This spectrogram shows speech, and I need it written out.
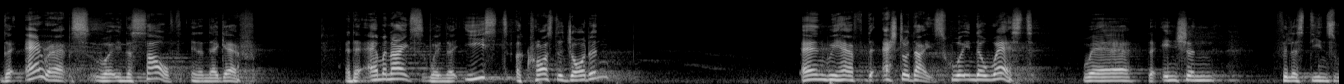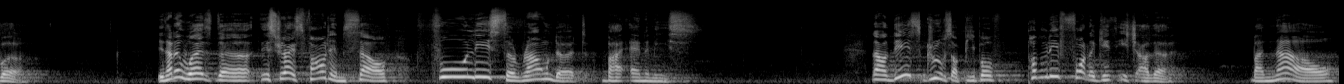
The Arabs were in the south in the Negev. And the Ammonites were in the east across the Jordan. And we have the Ashdodites who were in the west where the ancient Philistines were. In other words, the Israelites found themselves fully surrounded by enemies. Now, these groups of people probably fought against each other, but now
